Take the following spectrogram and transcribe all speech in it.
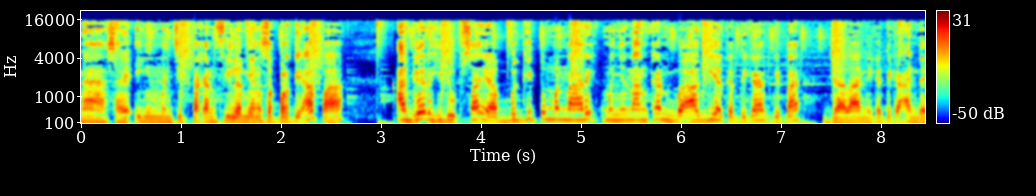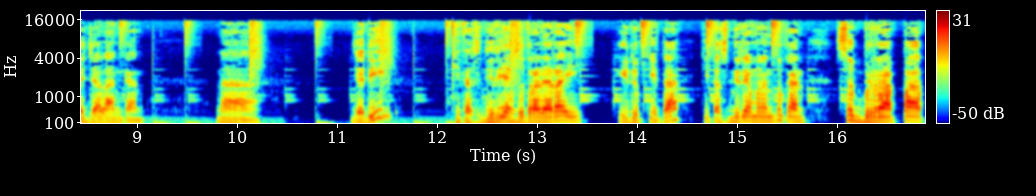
Nah, saya ingin menciptakan film yang seperti apa agar hidup saya begitu menarik, menyenangkan, bahagia ketika kita jalani, ketika Anda jalankan. Nah, jadi kita sendiri yang sutradarai hidup kita, kita sendiri yang menentukan seberapa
